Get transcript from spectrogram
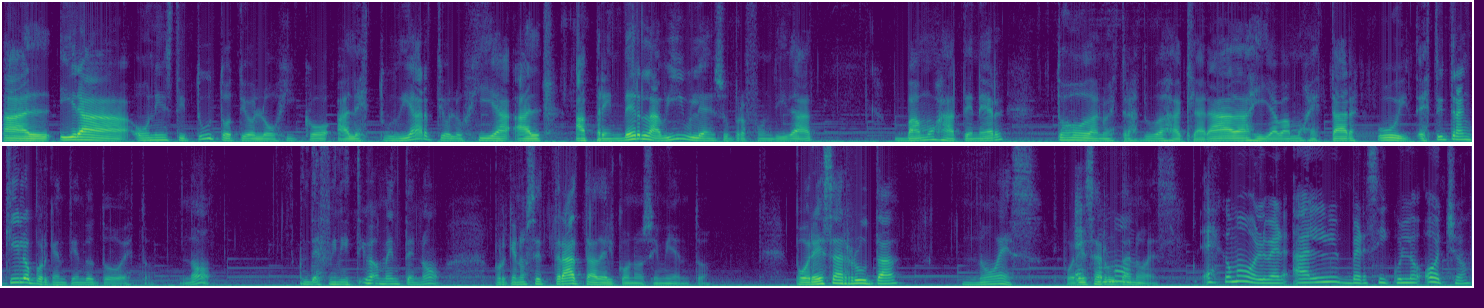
al ir a un instituto teológico, al estudiar teología, al aprender la Biblia en su profundidad, vamos a tener todas nuestras dudas aclaradas y ya vamos a estar, uy, estoy tranquilo porque entiendo todo esto. No, definitivamente no, porque no se trata del conocimiento. Por esa ruta no es, por esa ruta no es es como volver al versículo 8,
